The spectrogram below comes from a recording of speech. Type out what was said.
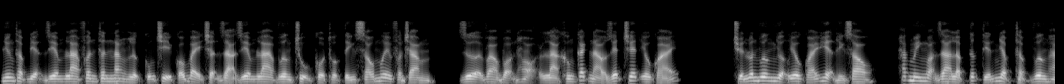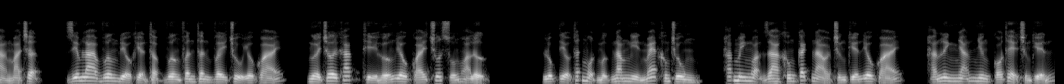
nhưng thập điện diêm la phân thân năng lực cũng chỉ có bảy trận giả diêm la vương trụ cột thuộc tính sáu mươi phần trăm, dựa vào bọn họ là không cách nào giết chết yêu quái. Chuyển luân vương nhượng yêu quái hiện hình sau hắc minh ngoạn gia lập tức tiến nhập thập vương hàng ma trận diêm la vương điều khiển thập vương phân thân vây chủ yêu quái, người chơi khác thì hướng yêu quái chuốt xuống hỏa lực. Lục tiểu thất một mực năm nghìn m không trung, hắc minh ngoạn ra không cách nào chứng kiến yêu quái, hắn linh nhãn nhưng có thể chứng kiến.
